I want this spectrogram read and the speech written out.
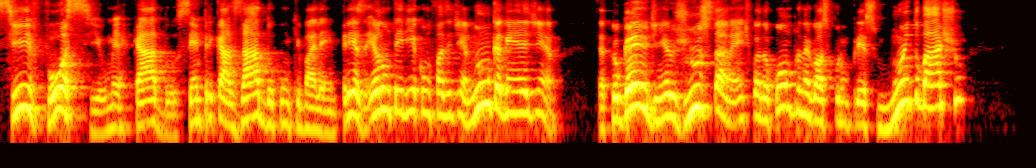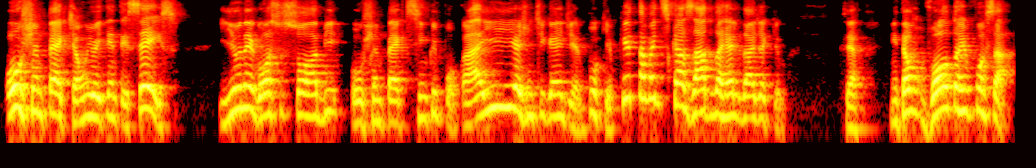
Se fosse o mercado sempre casado com o que vale a empresa, eu não teria como fazer dinheiro, nunca ganharia dinheiro. Certo? Eu ganho dinheiro justamente quando eu compro um negócio por um preço muito baixo, Ocean Pact a 1,86, e o negócio sobe, Ocean Pact 5 e pouco. Aí a gente ganha dinheiro. Por quê? Porque estava descasado da realidade aquilo. Certo? Então, volto a reforçar.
